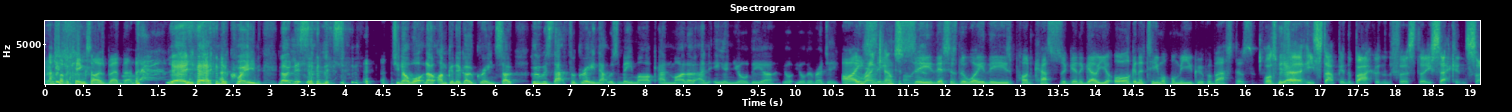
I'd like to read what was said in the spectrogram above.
You must have a king size bed then. yeah, yeah, the Queen. No, listen, listen. Do you know what? No, I'm going to go green. So who was that for green? That was me, Mark, and Milo, and Ian. You're the uh, you're, you're the ready. I rank seem to outside. see this is the way these podcasts are going to go. You're all going to team up on me, you group of bastards. Well, to be Yeah. fair, he stabbed me in the back within the first thirty seconds. So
